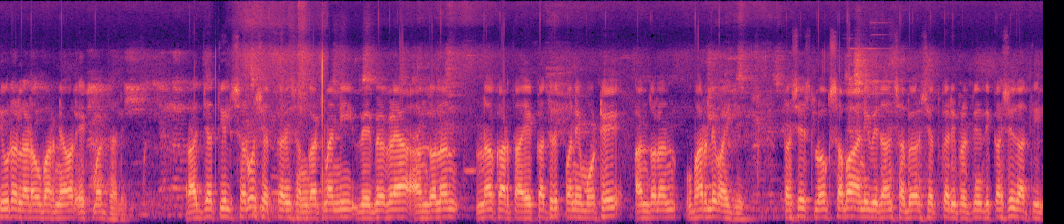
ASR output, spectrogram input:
तीव्र लढा उभारण्यावर एकमत झाले. राज्यातील सर्व शेतकरी संघटनांनी वेगवेगळ्या आंदोलन न करता एकत्रितपणे मोठे आंदोलन उभारले पाहिजे. तसेच लोकसभा आणि विधानसभेवर शेतकरी प्रतिनिधी कसे जातील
